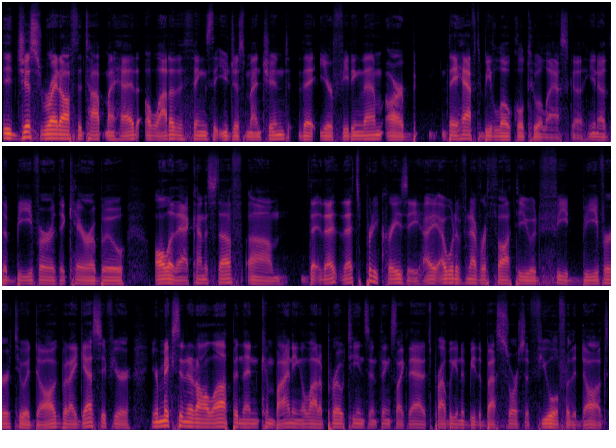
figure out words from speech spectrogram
It just right off the top of my head, a lot of the things that you just mentioned that you're feeding them are they have to be local to Alaska. You know, the beaver, the caribou, all of that kind of stuff. Um, that, that that's pretty crazy. I, I would have never thought that you would feed beaver to a dog, but I guess if you're you're mixing it all up and then combining a lot of proteins and things like that, it's probably going to be the best source of fuel for the dogs,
